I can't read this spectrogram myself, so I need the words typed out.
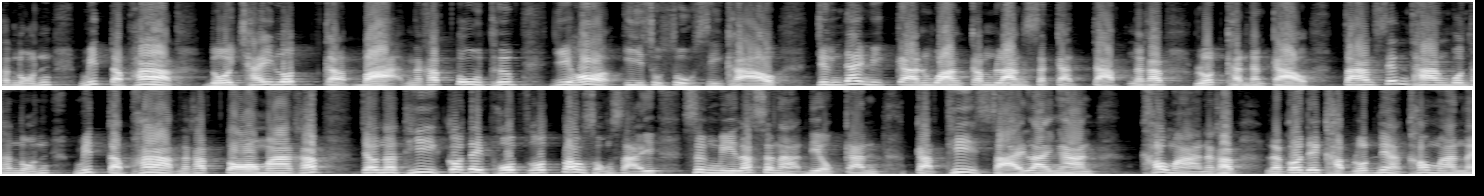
ถนนมิตรภาพ โดยใช้รถกระบะนะครับตู้ทึบ ยี่ห้ออีซูซูสีขาว จึงได้มีการวางกำลังสกัดจับนะครับรถคันดังกล่าว ตามเส้นทางบนถนนมิตรภาพนะครับต่อมาครับเจ้าหน้าที่ก็ได้พบรถต้องสงสัย ซึ่งมีลักษณะเดียวกันกับที่สายรายงาน เข้ามานะครับ แล้วก็ได้ขับรถเนี่ยเข้ามาใน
